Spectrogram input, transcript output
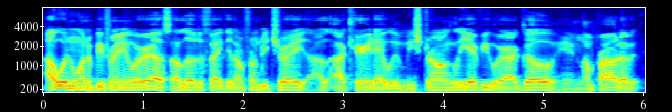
I wouldn't want to be from anywhere else. I love the fact that I'm from Detroit. I, I carry that with me strongly everywhere I go, and I'm proud of it.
